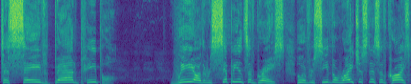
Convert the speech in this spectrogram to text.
to save bad people. We are the recipients of grace who have received the righteousness of Christ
